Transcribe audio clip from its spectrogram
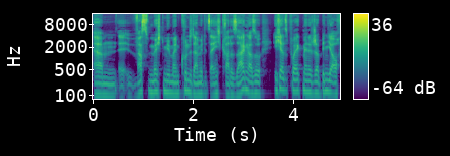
ähm, äh, was möchte mir mein Kunde damit jetzt eigentlich gerade sagen? Also ich als Projektmanager bin ja auch,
